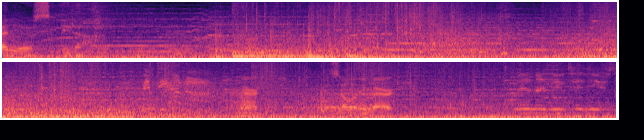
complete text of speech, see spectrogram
Adios, Satipo. American. It's all in American. Man I knew ten years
